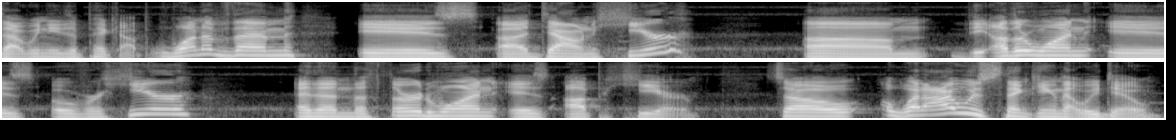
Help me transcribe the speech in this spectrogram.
that we need to pick up. One of them is uh, down here. Um, the other one is over here. And then the third one is up here. So what I was thinking that we do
